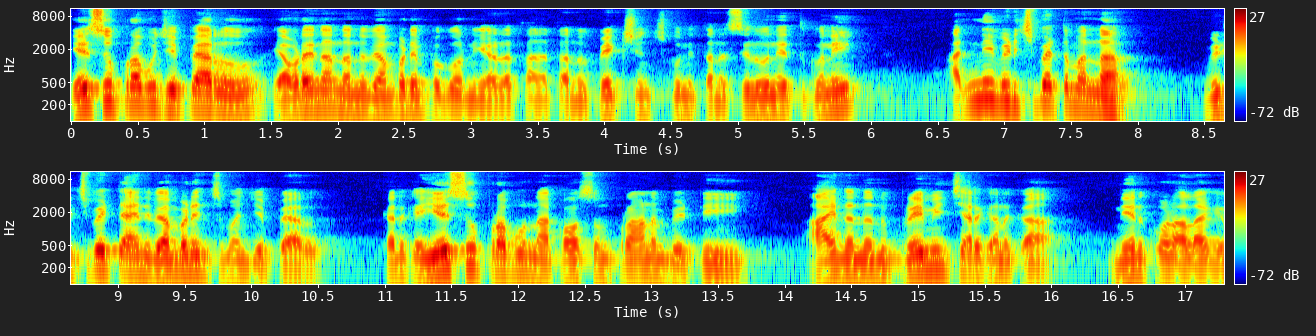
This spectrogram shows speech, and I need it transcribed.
యేసు ప్రభు చెప్పారు ఎవడైనా నన్ను వెంబడింపగోని ఎడ తను తను ఉపేక్షించుకుని తన సిలువను అన్నీ విడిచిపెట్టమన్నారు. విడిచిపెట్టి ఆయన వెంబడించమని చెప్పారు. కనుక యేసు ప్రభు నా కోసం ప్రాణం పెట్టి ఆయన నన్ను ప్రేమించారు కనుక నేను కూడా అలాగే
